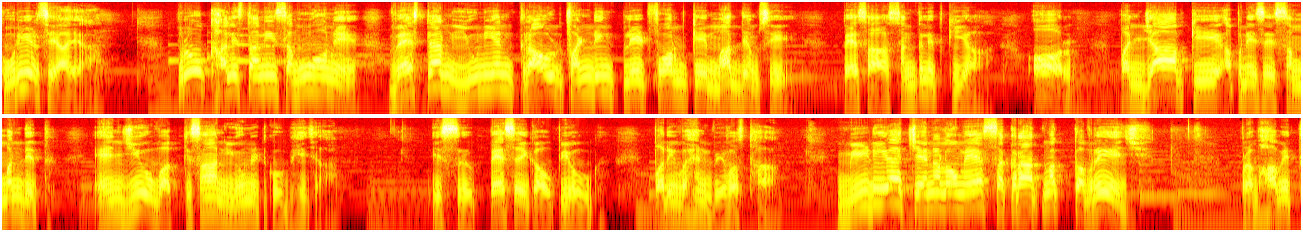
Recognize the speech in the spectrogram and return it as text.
कुरियर से आया। प्रो खालिस्तानी समूहों ने Western Union crowd funding platform के माध्यम से पैसा संकलित किया और पंजाब के अपने से संबंधित एनजीओ व किसान यूनिट को भेजा। इस पैसे का उपयोग परिवहन व्यवस्था, मीडिया चैनलों में सकारात्मक कवरेज प्रभावित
